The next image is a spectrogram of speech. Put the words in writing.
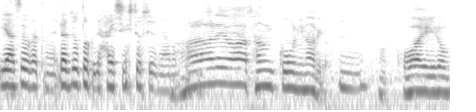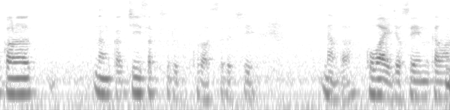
いやすごかったね。ラジオトークで配信してほしいよねあのあれは参考になるよ。うん。もう声色からなんか小さくするところはするしなんだ怖い女性の側の、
